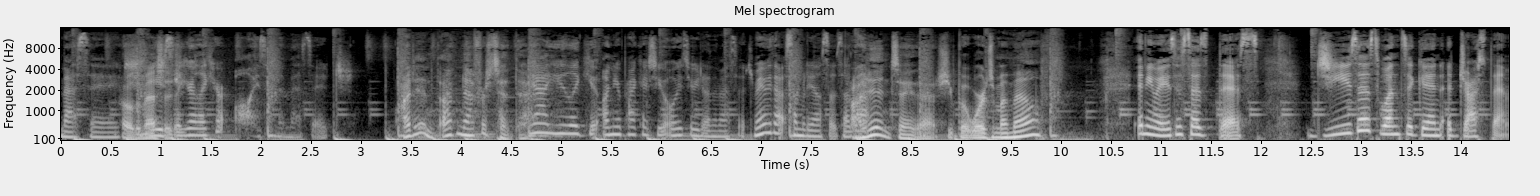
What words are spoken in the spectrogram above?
message. Oh, the message. you're like, you're always in the message. I didn't. I've never said that. Yeah, you like you, on your podcast, you always read on the message. Maybe that's somebody else that said that. I didn't say that. She put words in my mouth. Anyways, it says this Jesus once again addressed them.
